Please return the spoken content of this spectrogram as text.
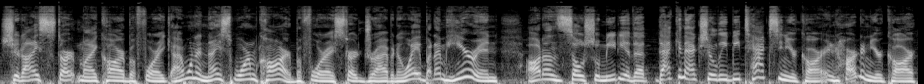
should I start my car before I, I want a nice warm car before I start driving away? But I'm hearing out on social media that that can actually be taxing your car and harden your car.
